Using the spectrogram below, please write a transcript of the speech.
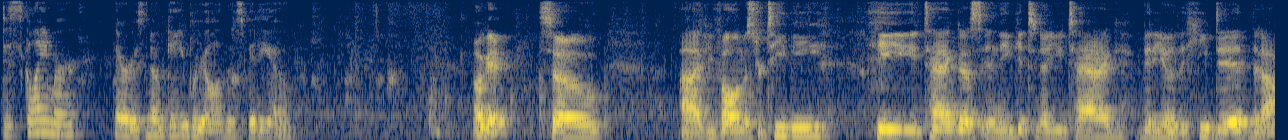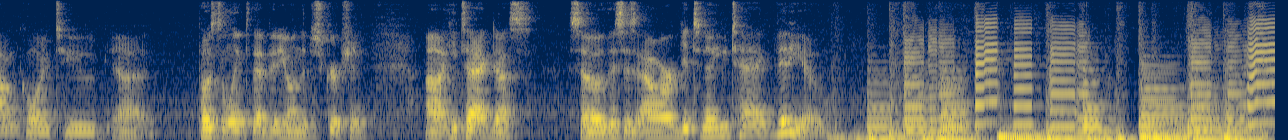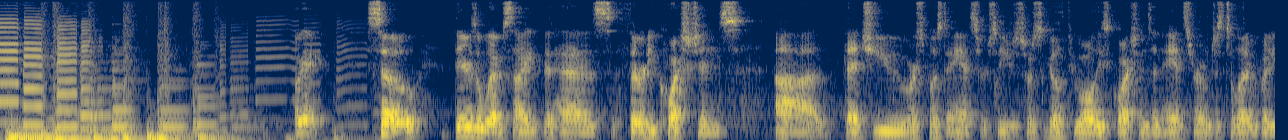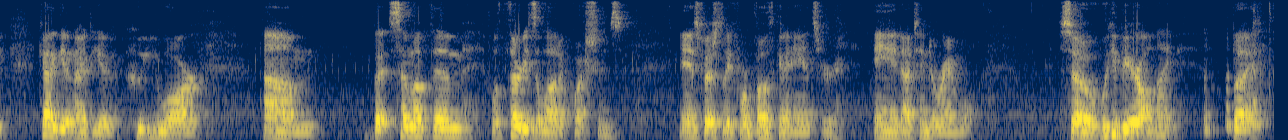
Disclaimer, there is no Gabriel in this video. Okay, so uh, if you follow Mr. TB, he tagged us in the Get to Know You tag video that he did that I'm going to uh, post a link to that video in the description. Uh, he tagged us, so this is our Get to Know You tag video. Okay, so there's a website that has 30 questions uh, that you are supposed to answer. So you're supposed to go through all these questions and answer them just to let everybody kind of get an idea of who you are. Um, but some of them, well, 30 is a lot of questions, especially if we're both going to answer, and I tend to ramble. So we could be here all night. But,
